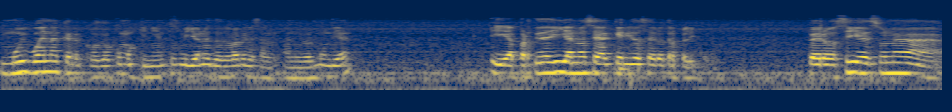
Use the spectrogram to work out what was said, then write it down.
muy buena que recaudó como 500 millones de dólares a, nivel mundial. Y a partir de ahí ya no se ha querido hacer otra película. Pero sí, es una,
